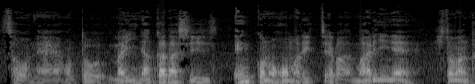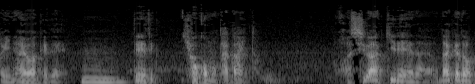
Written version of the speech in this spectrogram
そうね。本当まあ田舎だし塩湖の方まで行っちゃえば周りにね人なんかいないわけで。うん。で標高も高いと。星は綺麗だよ。だけど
